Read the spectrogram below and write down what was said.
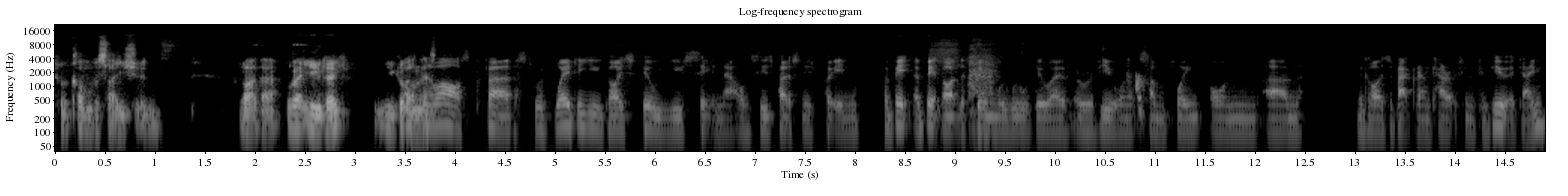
to a conversation like that. What about you, Lee? You got I got was on going this. to ask first, with where do you guys feel you sit in that? Obviously, this person who's put in a bit, a bit like the film we will do a, a review on at some point on um, the guy's a background character in a computer game.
